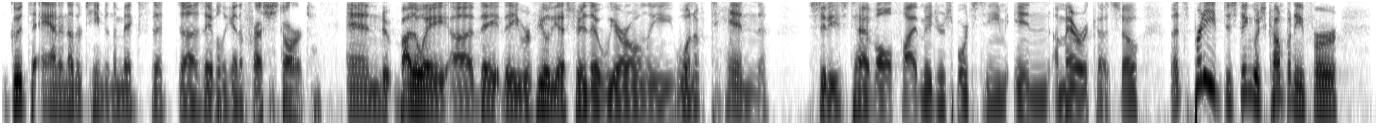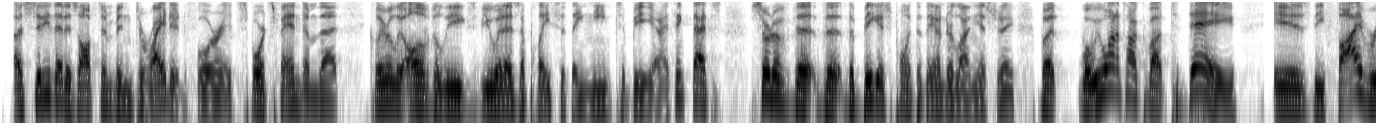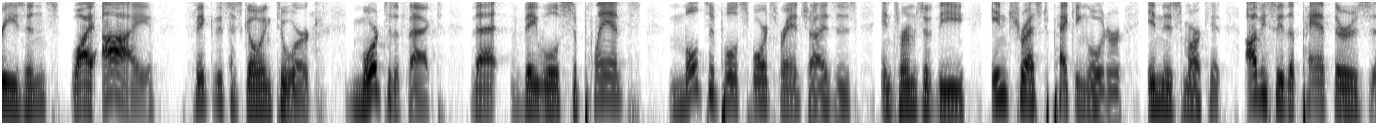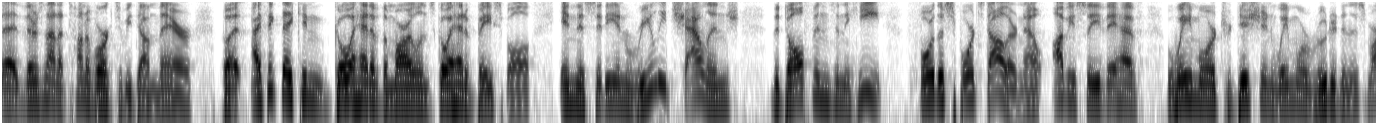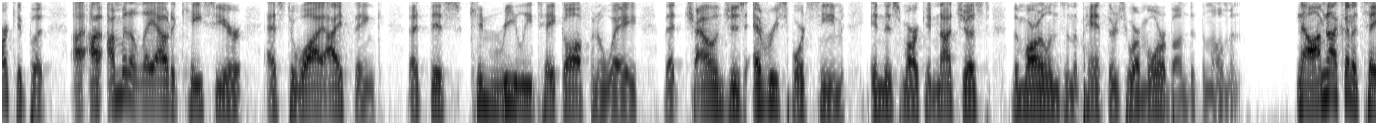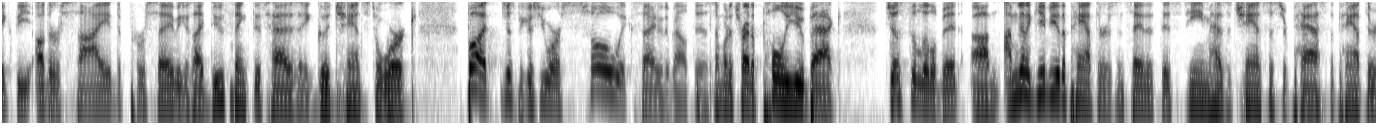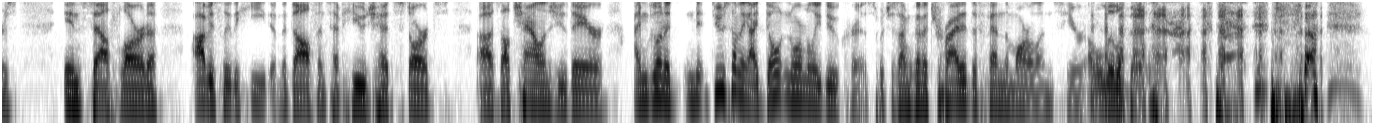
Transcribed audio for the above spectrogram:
Good to add another team to the mix that uh, is able to get a fresh start. And by the way, uh, they they revealed yesterday that we are only one of ten cities to have all five major sports team in America. So that's pretty distinguished company for a city that has often been derided for its sports fandom that clearly all of the leagues view it as a place that they need to be. And i think that's sort of the, the, the biggest point that they underlined yesterday. But what we want to talk about today is the five reasons why i think this is going to work. More to the fact that they will supplant multiple sports franchises in terms of the interest pecking order in this market. Obviously, the Panthers, uh, there's not a ton of work to be done there, but I think they can go ahead of the Marlins, go ahead of baseball in this city, and really challenge the Dolphins and the Heat for the sports dollar. Now, obviously, they have way more tradition, way more rooted in this market, but I, I'm going to lay out a case here as to why I think that this can really take off in a way that challenges every sports team in this market, not just the Marlins and the Panthers, who are moribund at the moment. Now, I'm not going to take the other side per se because I do think this has a good chance to work. But just because you are so excited about this, I'm going to try to pull you back just a little bit. Um, I'm going to give you the Panthers and say that this team has a chance to surpass the Panthers in South Florida. Obviously, the Heat and the Dolphins have huge head starts, uh, so I'll challenge you there. I'm going to do something I don't normally do, Chris, which is I'm going to try to defend the Marlins here a little bit. so,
